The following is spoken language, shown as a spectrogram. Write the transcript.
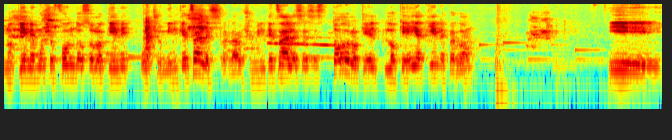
no tiene mucho fondo, solo tiene 8 mil quetzales, ¿verdad? 8 mil quetzales, eso es todo lo que, él, lo que ella tiene, perdón. Y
